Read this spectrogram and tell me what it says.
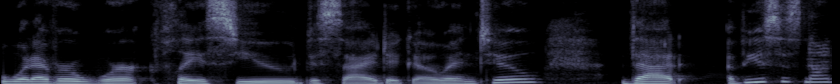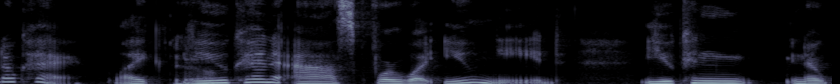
whatever workplace you decide to go into, that abuse is not okay. Like Yeah. you can ask for what you need. You can, you know,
